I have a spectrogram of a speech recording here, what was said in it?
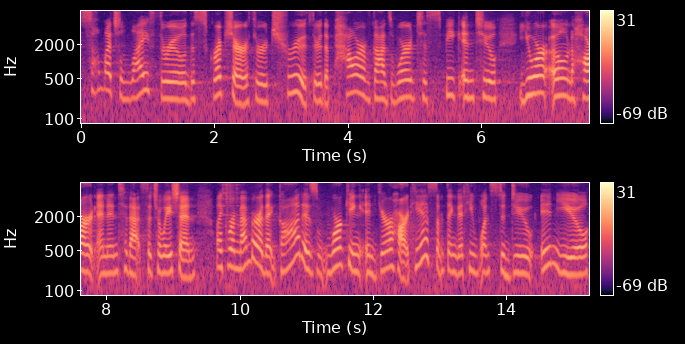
so much life through the scripture, through truth, through the power of God's word to speak into your own heart and into that situation. Like, remember that God is working in your heart. He has something that He wants to do in you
